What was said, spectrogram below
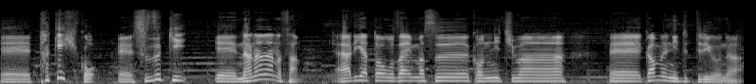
えー、竹彦、えー、鈴木、えー、77さん、ありがとうございます。こんにちは。えー、画面に出てるような、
